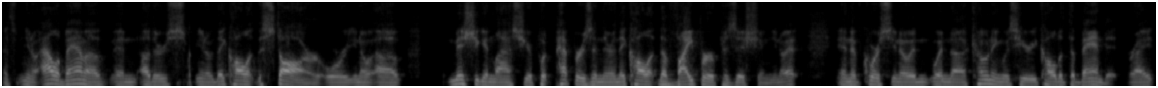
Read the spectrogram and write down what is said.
That's, you know, Alabama and others, you know, they call it the star or, you know, uh, Michigan last year put Peppers in there and they call it the Viper position, you know. And of course, you know, and when uh, Koenning was here, he called it the Bandit, right?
